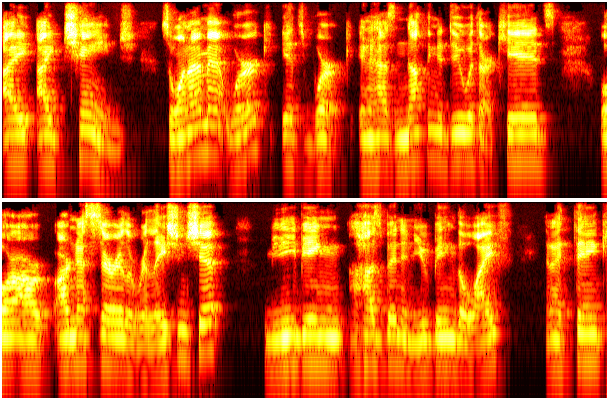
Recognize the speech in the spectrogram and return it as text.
I, I change. So when I'm at work, it's work and it has nothing to do with our kids or our, our necessary relationship, me being a husband and you being the wife. And I think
